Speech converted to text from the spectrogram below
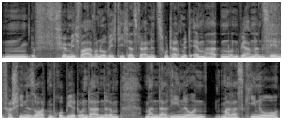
mh, für mich war einfach nur wichtig, dass wir eine Zutat mit M hatten und wir haben dann zehn verschiedene Sorten probiert, unter anderem Mandarine und Maraschino,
